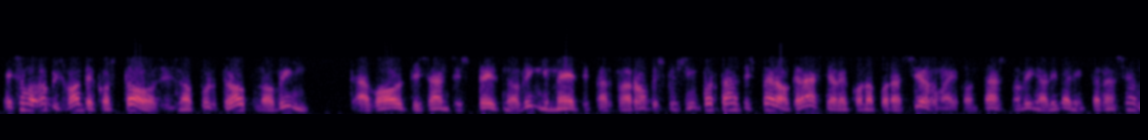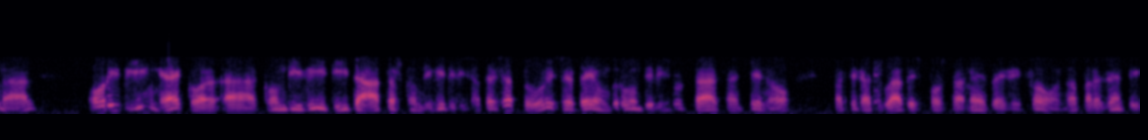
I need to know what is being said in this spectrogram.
e sono robe molto costosi, no? purtroppo non vengono a volte anzi spesso non vengono mezzi per fare robe così importanti, però grazie alle collaborazioni e ai contatti a livello internazionale, Orivin ecco, condivide i dati, condivide gli attrezzatori, se vede un grande di risultati anche no, per quanto riguarda i spostamenti dei grifoni. No? Per esempio,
